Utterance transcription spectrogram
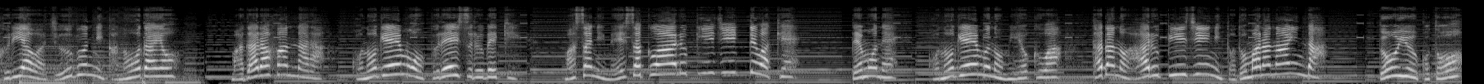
クリアは十分に可能だよ。マダラファンならこのゲームをプレイするべき。まさに名作 RPG ってわけ。でもねこのゲームの魅力はただの RPG にとどまらないんだどういうこと？フ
